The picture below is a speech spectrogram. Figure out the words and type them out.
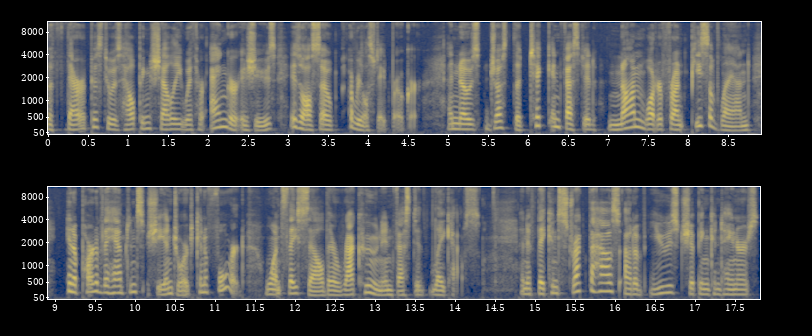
the therapist who is helping Shelley with her anger issues is also a real estate broker and knows just the tick infested, non waterfront piece of land in a part of the Hamptons she and George can afford once they sell their raccoon infested lake house. And if they construct the house out of used shipping containers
